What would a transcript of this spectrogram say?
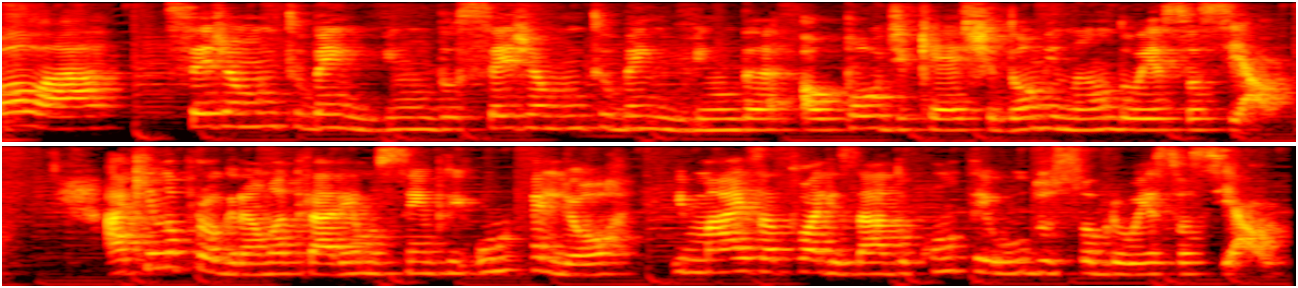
Olá, seja muito bem-vindo, seja muito bem-vinda ao podcast Dominando o E-Social. Aqui no programa traremos sempre o melhor e mais atualizado conteúdo sobre o E-Social.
